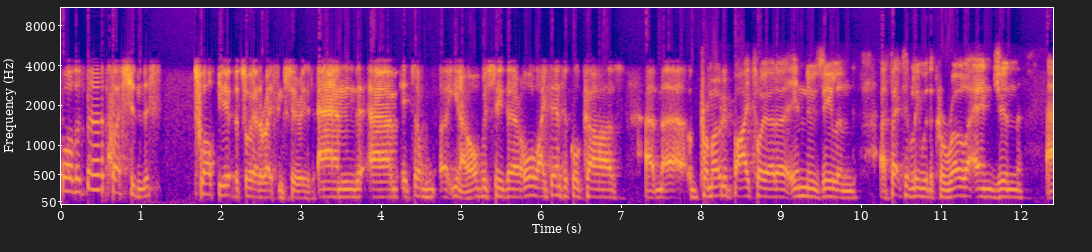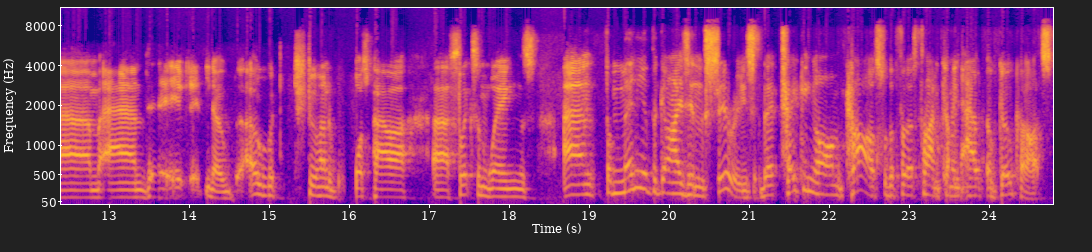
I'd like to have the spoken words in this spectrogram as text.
Well, there's no question. This 12th year for Toyota Racing Series, and um, it's a uh, you know obviously they're all identical cars um, uh, promoted by Toyota in New Zealand, effectively with a Corolla engine, um, and it, it, you know over 200 horsepower, uh, slicks and wings. And for many of the guys in the series, they're taking on cars for the first time coming out of go karts.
